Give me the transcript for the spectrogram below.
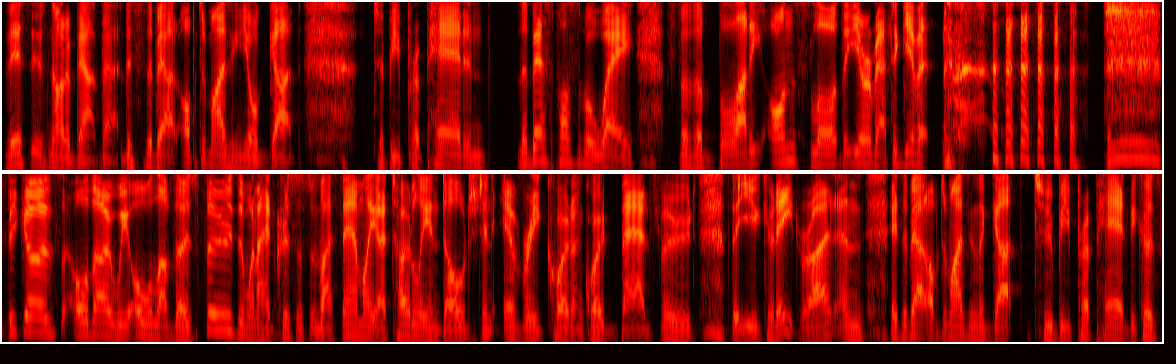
This is not about that. This is about optimizing your gut to be prepared and the best possible way for the bloody onslaught that you're about to give it. because although we all love those foods, and when I had Christmas with my family, I totally indulged in every quote unquote bad food that you could eat, right? And it's about optimizing the gut to be prepared because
